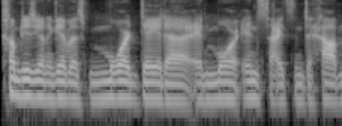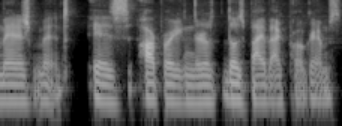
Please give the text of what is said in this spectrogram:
companies are going to give us more data and more insights into how management is operating their, those buyback programs.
